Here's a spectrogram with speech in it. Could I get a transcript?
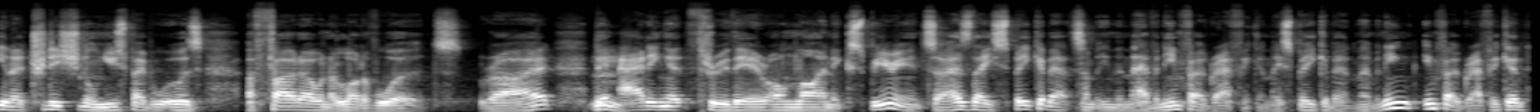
you know, traditional newspaper was a photo and a lot of words, right? They're mm. adding it through their online experience. So as they speak about something, then they have an infographic, and they speak about and they have an in- infographic, and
